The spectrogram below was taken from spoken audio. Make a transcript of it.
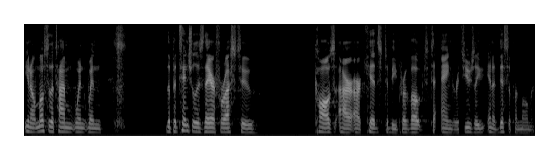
You know, most of the time when, when the potential is there for us to cause our, our kids to be provoked to anger. It's usually in a discipline moment.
